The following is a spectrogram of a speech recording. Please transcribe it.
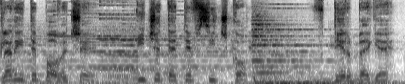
гледайте повече и четете всичко в Дирбеге.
